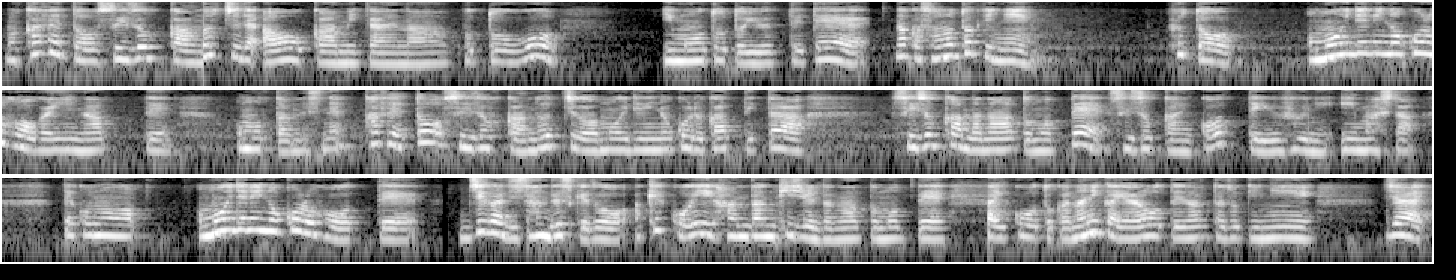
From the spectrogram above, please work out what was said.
まあ、カフェと水族館どっちで会おうかみたいなことを妹と言っててなんかその時にふと思い出に残る方がいいなって思ったんですね。カフェと水族館どっちが思い出に残るかって言ったら水族館だなと思って水族館行こうっていうふうに言いました。でこの思い出に残る方って自画自賛ですけどあ結構いい判断基準だなと思って行こうとか何かやろうってなった時にじゃあ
